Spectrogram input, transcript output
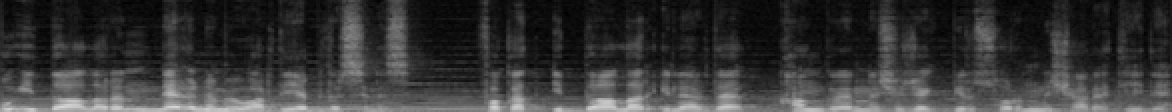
Bu iddiaların ne önemi var diyebilirsiniz. Fakat iddialar ileride kangrenleşecek bir sorunun işaretiydi.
